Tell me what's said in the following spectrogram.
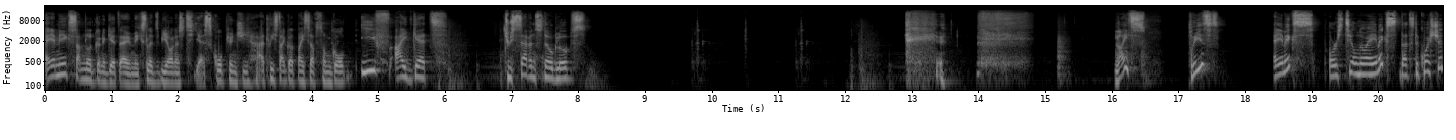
AMX, I'm not gonna get AMX. Let's be honest. Yeah, Scorpion G. At least I got myself some gold. If I get to seven snow globes, Nice. Please? AMX? Or still no AMX? That's the question.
